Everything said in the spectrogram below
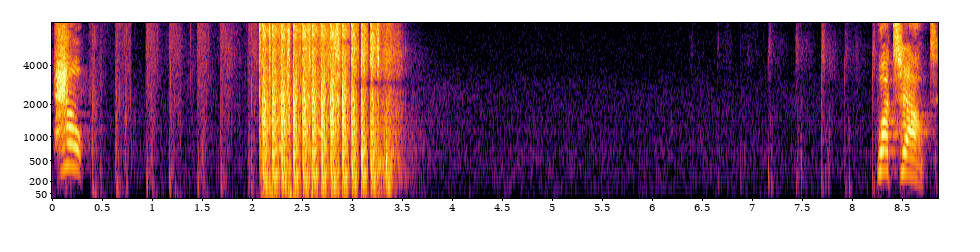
Help! Watch out!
